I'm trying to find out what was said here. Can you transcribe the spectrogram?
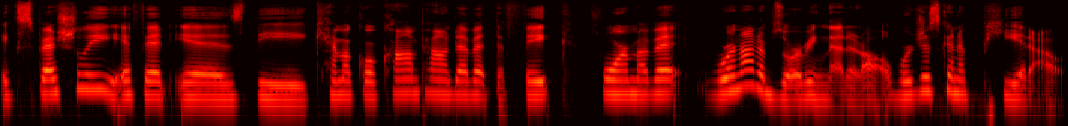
especially if it is the chemical compound of it, the fake form of it, we're not absorbing that at all. We're just going to mm-hmm. pee it out.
